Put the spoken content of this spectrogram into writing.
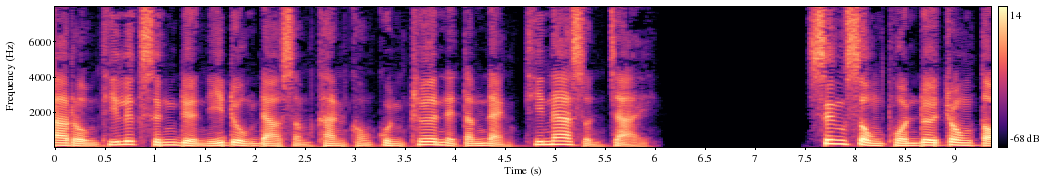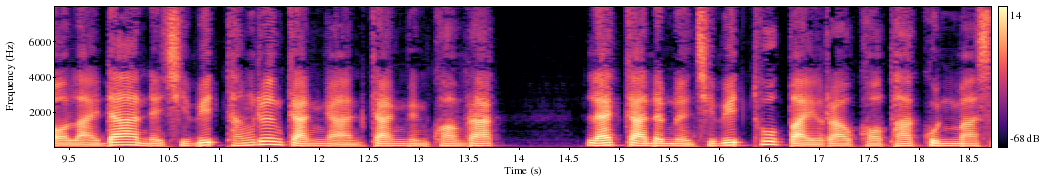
อารมณ์ที่ลึกซึ้งเดือนนี้ดวงดาวสำคัญของคุณเคลื่อนในตำแหน่งที่น่าสนใจ ซึ่งส่งผลโดยตรงต่อหลายด้านในชีวิตทั้งเรื่องการงานการเงินความรัก และการดำเนินชีวิตทั่วไปเราขอพาคุณมาส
